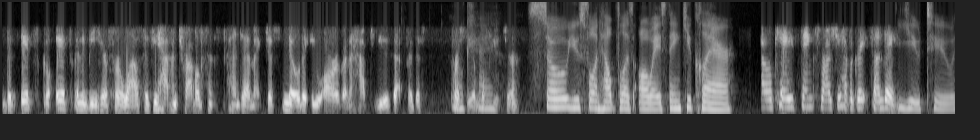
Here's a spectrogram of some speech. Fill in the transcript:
But it's go- it's going to be here for a while. So if you haven't traveled since the pandemic, just know that you are going to have to use that for the foreseeable Okay. future. So useful and helpful as always. Thank you, Claire. Okay, thanks, Raj. You have a great Sunday. You too.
